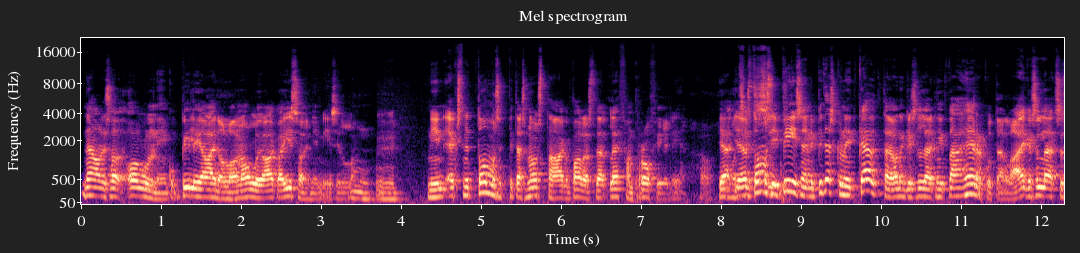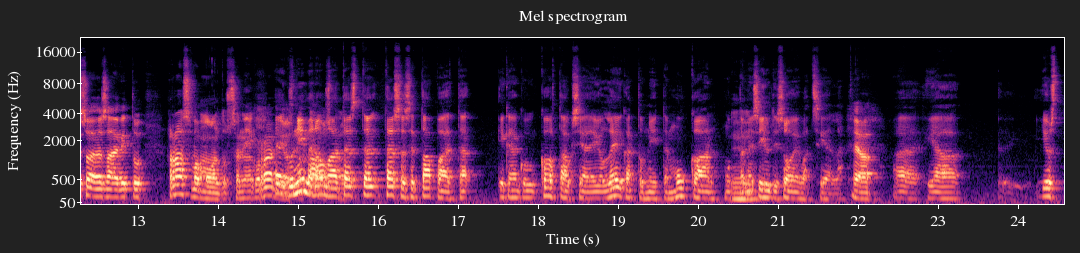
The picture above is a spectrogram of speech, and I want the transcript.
nämä olisi ollut niinku, Billy Idol on ollut jo aika isoin nimi silloin. Mm. Mm. Niin eikö nyt tommoset pitäisi nostaa aika paljon sitä leffan profiilia? Joo. Ja, Mut ja jos tommosia sit- biisejä, niin pitäisikö niitä käyttää jotenkin silleen, että niitä vähän herkutellaan? Eikä silleen, että se soi jossain vittu rasvamontussa niin kuin radiosta Ei, kun nimenomaan tästä, tässä se tapa, että ikään kuin kohtauksia ei ole leikattu niiden mukaan, mutta mm. ne silti soivat siellä. Joo. Ää, Ja just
